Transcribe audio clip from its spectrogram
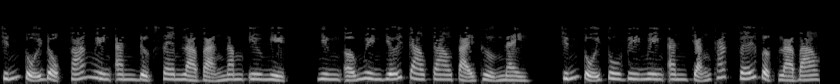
9 tuổi đột phá Nguyên Anh được xem là vạn năm yêu nghiệt, nhưng ở nguyên giới cao cao tại thượng này, 9 tuổi tu vi Nguyên Anh chẳng khác phế vật là bao.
